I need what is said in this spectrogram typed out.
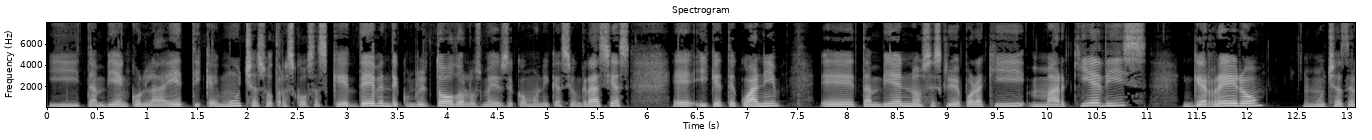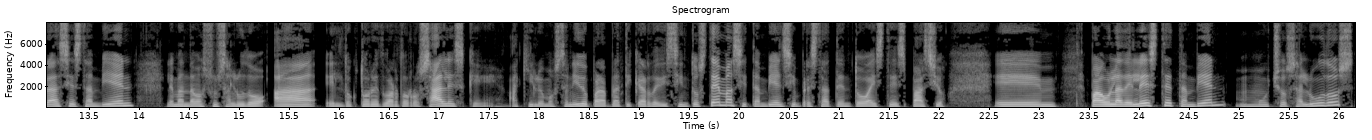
y también con la ética y muchas otras cosas que deben de cumplir todos los medios de comunicación. Gracias, eh, Ike Tecuani. Eh, también nos escribe por aquí Marquiedis Guerrero. Muchas gracias también. Le mandamos un saludo a el doctor Eduardo Rosales, que aquí lo hemos tenido para platicar de distintos temas y también siempre está atento a este espacio. Eh, Paula del Este también, muchos saludos.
